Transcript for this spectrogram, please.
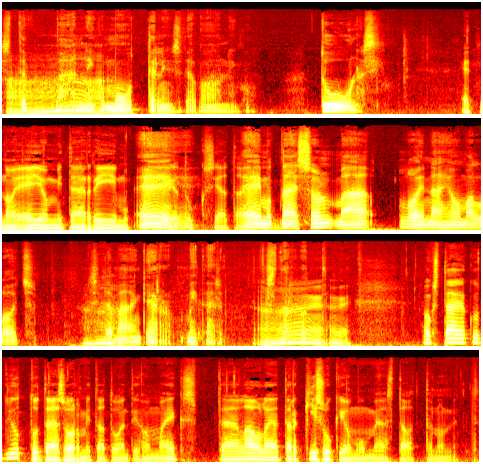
Sitten Aa. vähän niin kuin muuttelin sitä vaan niin kuin tuunasin. Että noi ei ole mitään riimukirjoituksia. Tai... ei mutta näissä on, mä loin näihin oman loitsun. Sitä mä en kerro, mitä se, mitä se tarkoittaa. okay. Onko tämä joku juttu, tämä sormitatuointihomma? Eikö tämä laulaja Tar Kisuki on mun mielestä ottanut nyt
